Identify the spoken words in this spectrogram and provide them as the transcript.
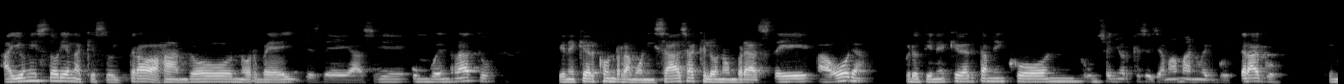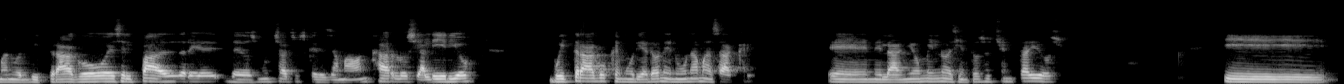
hay una historia en la que estoy trabajando Norbey desde hace un buen rato. Tiene que ver con Ramón Izaza, que lo nombraste ahora pero tiene que ver también con un señor que se llama Manuel Buitrago, que Manuel Buitrago es el padre de dos muchachos que se llamaban Carlos y Alirio Buitrago, que murieron en una masacre en el año 1982. Y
